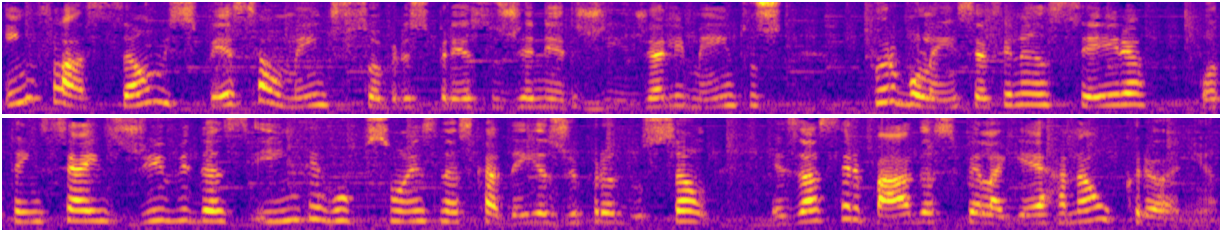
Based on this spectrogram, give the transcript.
Inflação, especialmente sobre os preços de energia e de alimentos, turbulência financeira, potenciais dívidas e interrupções nas cadeias de produção exacerbadas pela guerra na Ucrânia.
